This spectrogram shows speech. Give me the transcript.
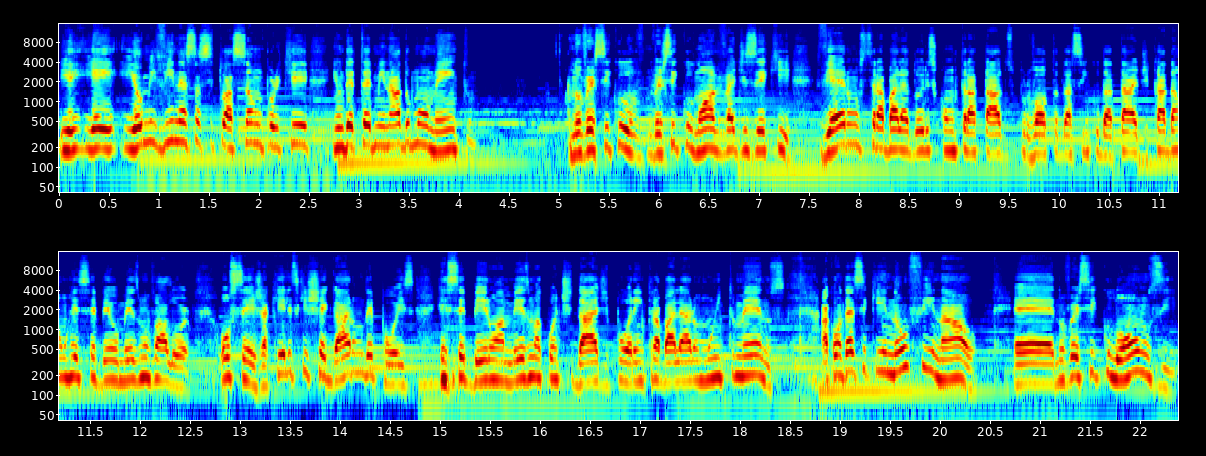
E, e, e eu me vi nessa situação porque em um determinado momento no versículo, versículo 9 vai dizer que vieram os trabalhadores contratados por volta das 5 da tarde, cada um recebeu o mesmo valor. Ou seja, aqueles que chegaram depois receberam a mesma quantidade, porém trabalharam muito menos. Acontece que no final, é, no versículo 11,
